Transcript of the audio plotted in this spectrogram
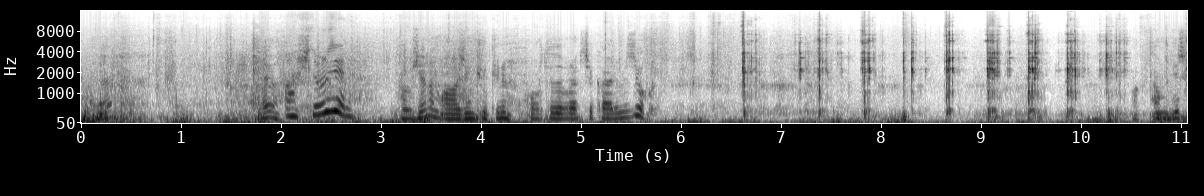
Ha? Değil mi? Açtığımız yere. Tabii canım ağacın kökünü ortada bırakacak halimiz yok. Bak tam bir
